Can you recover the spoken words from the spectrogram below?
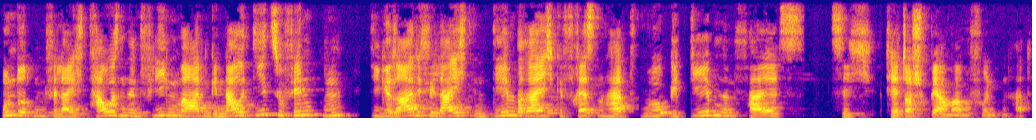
Hunderten, vielleicht Tausenden Fliegenmaden genau die zu finden, die gerade vielleicht in dem Bereich gefressen hat, wo gegebenenfalls sich Tätersperma befunden hat.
